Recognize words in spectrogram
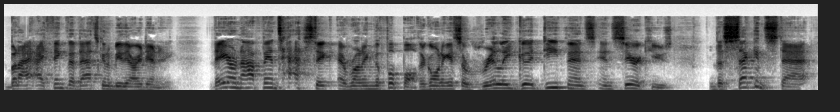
but I, I think that that's going to be their identity. They are not fantastic at running the football. They're going against a really good defense in Syracuse. The second stat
